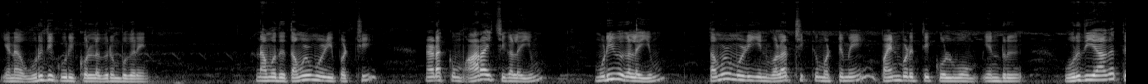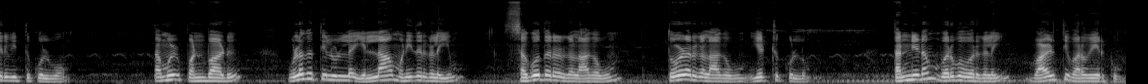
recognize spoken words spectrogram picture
என உறுதி கூறிக்கொள்ள விரும்புகிறேன். நமது தமிழ்மொழி பற்றி நடக்கும் ஆராய்ச்சிகளையும் முடிவுகளையும் தமிழ்மொழியின் வளர்ச்சிக்கு மட்டுமே பயன்படுத்தி கொள்வோம் என்று உறுதியாக தெரிவித்துக் கொள்வோம். தமிழ் பண்பாடு உலகத்திலுள்ள எல்லா மனிதர்களையும் சகோதரர்களாகவும் தோழர்களாகவும் ஏற்றுக்கொள்ளும். தன்னிடம் வருபவர்களை வாழ்த்தி வரவேற்கும்.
